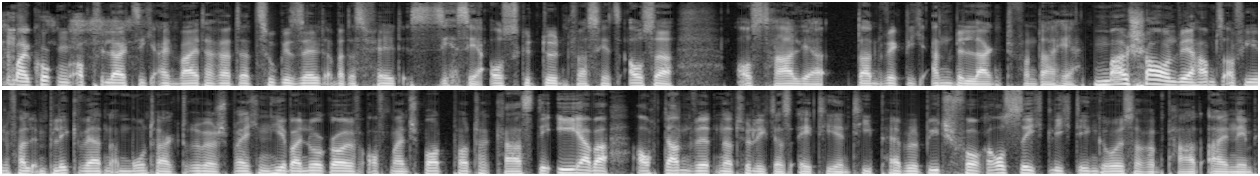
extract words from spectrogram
mal gucken, ob vielleicht sich ein weiterer dazu gesellt, aber das Feld ist sehr, sehr ausgedünnt, was jetzt außer Australier dann wirklich anbelangt. Von daher mal schauen. Wir haben es auf jeden Fall im Blick, werden am Montag drüber sprechen. Hier bei Nurgolf auf mein Sportpodcast.de. Aber auch dann wird natürlich das AT&T Pebble Beach voraussichtlich den größeren Part einnehmen.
